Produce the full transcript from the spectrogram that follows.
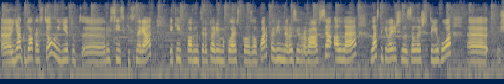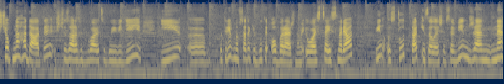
е, як доказ цього є тут е, російський снаряд, який впав на територію Миколаївського зоопарка. Він не розірвався, але власники вирішили залишити його, е, щоб нагадати, що зараз відбуваються бойові дії, і е, потрібно все-таки бути обережними. І ось цей снаряд. Він ось тут так і залишився. Він вже не,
